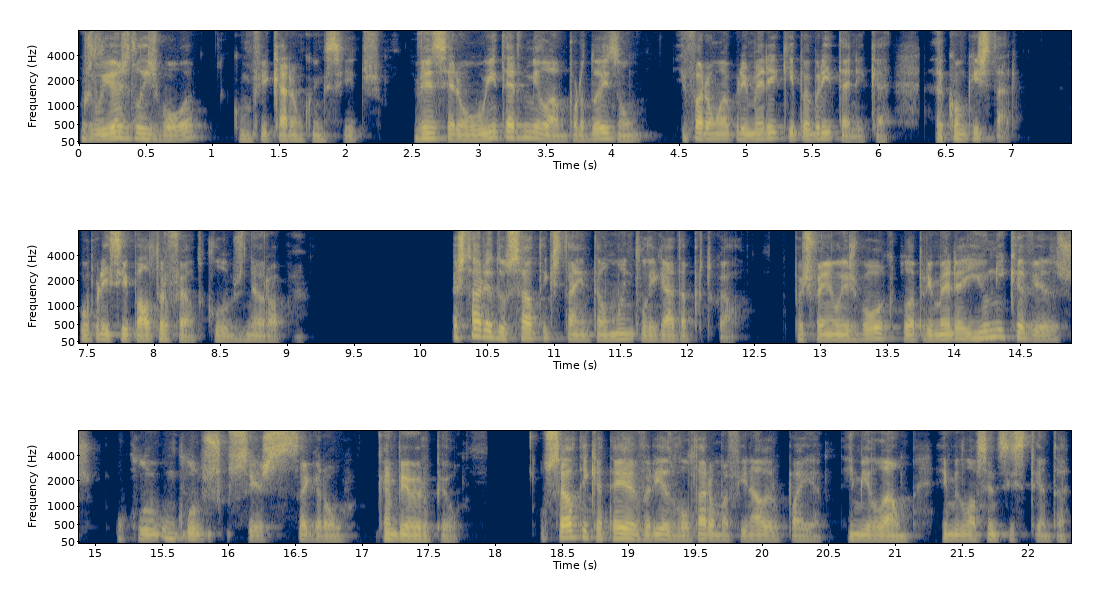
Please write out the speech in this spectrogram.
Os Leões de Lisboa, como ficaram conhecidos, venceram o Inter de Milão por 2-1 e foram a primeira equipa britânica a conquistar o principal troféu de clubes na Europa. A história do Celtic está então muito ligada a Portugal, pois foi em Lisboa que pela primeira e única vez um clube escocês se sagrou campeão europeu. O Celtic até haveria de voltar a uma final europeia, em Milão, em 1970,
